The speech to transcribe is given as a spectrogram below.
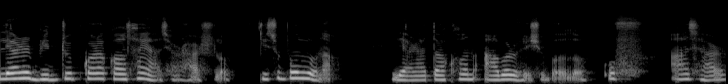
লেয়ারের বিদ্রুপ করা কথায় আজহার হাসলো। কিছু বলল না। লেয়ারা তখন আবারও হেসে বলল, উফ আজহার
